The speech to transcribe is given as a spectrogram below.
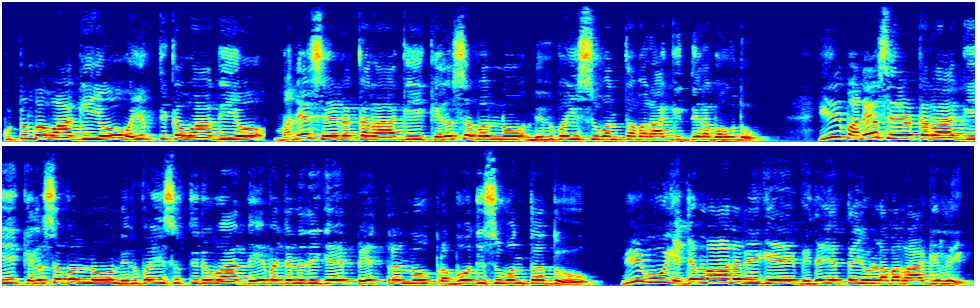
ಕುಟುಂಬವಾಗಿಯೋ, ವೈಯಕ್ತಿಕವಾಗಿಯೋ, ಮನೆ ಸೇವಕರಾಗಿ ಕೆಲಸವನ್ನು ನಿರ್ವಹಿಸುವಂಥವರಾಗಿದ್ದಿರಬಹುದು ಈ ಮನೆ ಸೇವಕರಾಗಿ ಕೆಲಸವನ್ನು ನಿರ್ವಹಿಸುತ್ತಿರುವ ದೇವಜನರಿಗೆ ಪೇತ್ರನ್ನು ಪ್ರಬೋಧಿಸುವಂಥದ್ದು ನೀವು ಯಜಮಾನರಿಗೆ ವಿಧೇಯತೆಯುಳ್ಳವರಾಗಿರಿ.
